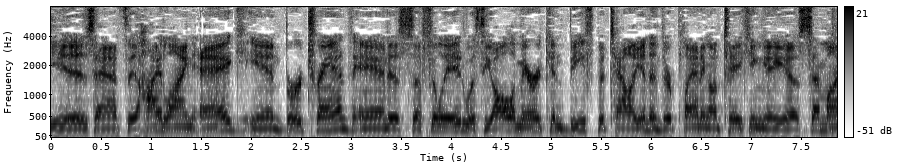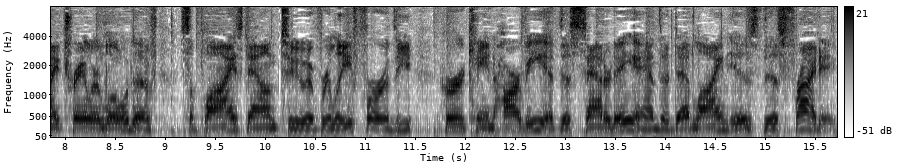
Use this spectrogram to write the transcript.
is at the Highline Ag in Bertrand and is affiliated with the All American Beef Battalion. And they're planning on taking a, a semi trailer load of supplies down to relief for the Hurricane Harvey this Saturday. And the deadline is this Friday.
